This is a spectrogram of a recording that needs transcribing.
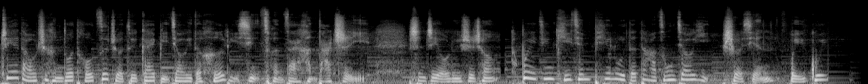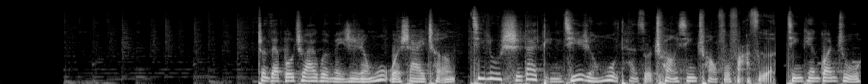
这也导致很多投资者对该笔交易的合理性存在很大质疑，甚至有律师称，未经提前披露的大宗交易涉嫌违规。正在播出《爱问每日人物》，我是爱成，记录时代顶级人物，探索创新创富法则。今天关注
